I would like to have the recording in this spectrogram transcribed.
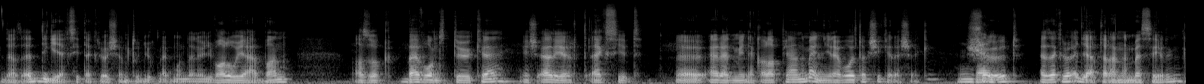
de az eddigi exitekről sem tudjuk megmondani, hogy valójában azok bevont tőke és elért exit eredmények alapján mennyire voltak sikeresek. De. Sőt, ezekről egyáltalán nem beszélünk.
